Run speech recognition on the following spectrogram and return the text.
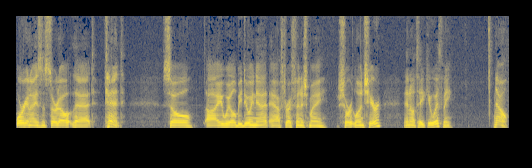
organize and sort out that tent. So I will be doing that after I finish my short lunch here, and I'll take you with me. Now,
